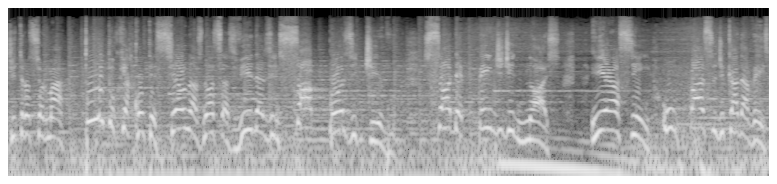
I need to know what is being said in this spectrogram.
de transformar tudo o que aconteceu nas nossas vidas em só positivo. Só depende de nós. E é assim, um passo de cada vez,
